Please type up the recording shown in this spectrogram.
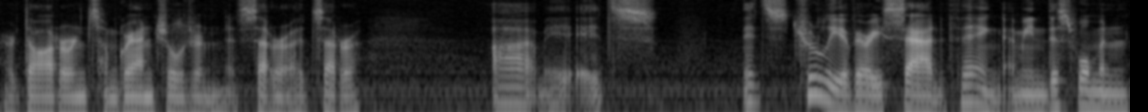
her daughter and some grandchildren, etc., etc. Uh, it's it's truly a very sad thing. I mean, this woman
